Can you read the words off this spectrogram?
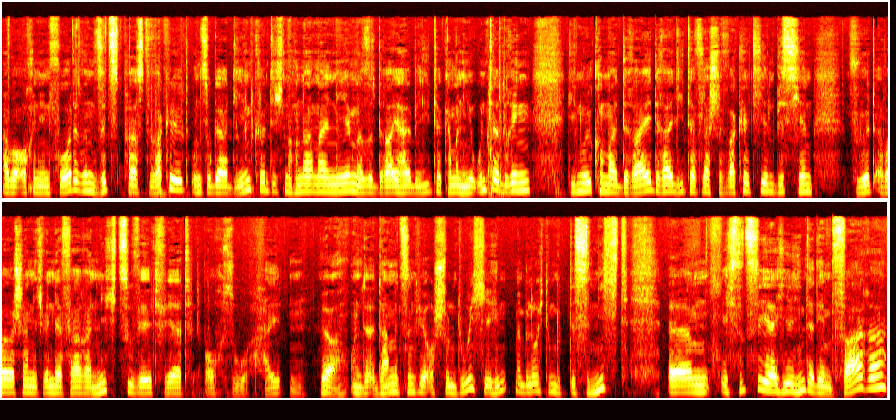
aber auch in den vorderen Sitzpast wackelt und sogar den könnte ich noch einmal nehmen. Also drei halbe Liter kann man hier unterbringen. Die 0,33 Liter Flasche wackelt hier ein bisschen, wird aber wahrscheinlich, wenn der Fahrer nicht zu wild fährt, auch so halten. Ja, und äh, damit sind wir auch schon durch. Hier hinten eine Beleuchtung gibt es nicht. Ähm, ich sitze ja hier hinter dem Fahrer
